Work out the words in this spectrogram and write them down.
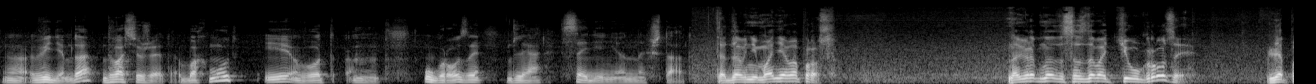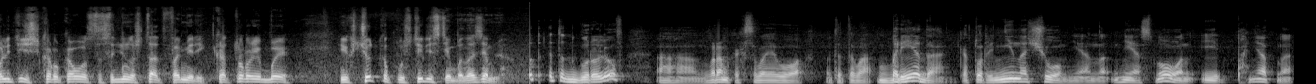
Э, видим, да, два сюжета. Бахмут и вот угрозы для Соединенных Штатов. Тогда, внимание, вопрос. Наверное, надо создавать те угрозы для политического руководства Соединенных Штатов Америки, которые бы их четко пустили с неба на землю. Вот этот Гурулев а, в рамках своего вот этого бреда, который ни на чем не, не основан, и, понятно,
